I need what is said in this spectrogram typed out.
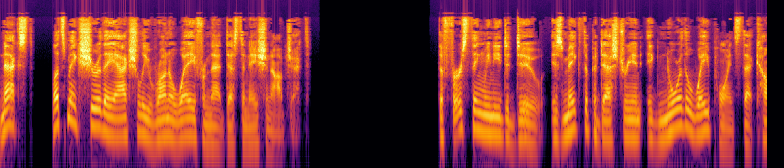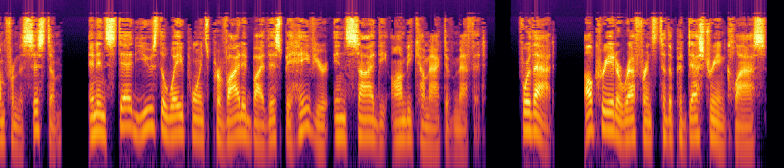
Next, let's make sure they actually run away from that destination object. The first thing we need to do is make the pedestrian ignore the waypoints that come from the system and instead use the waypoints provided by this behavior inside the onBecomeActive method. For that, I'll create a reference to the pedestrian class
